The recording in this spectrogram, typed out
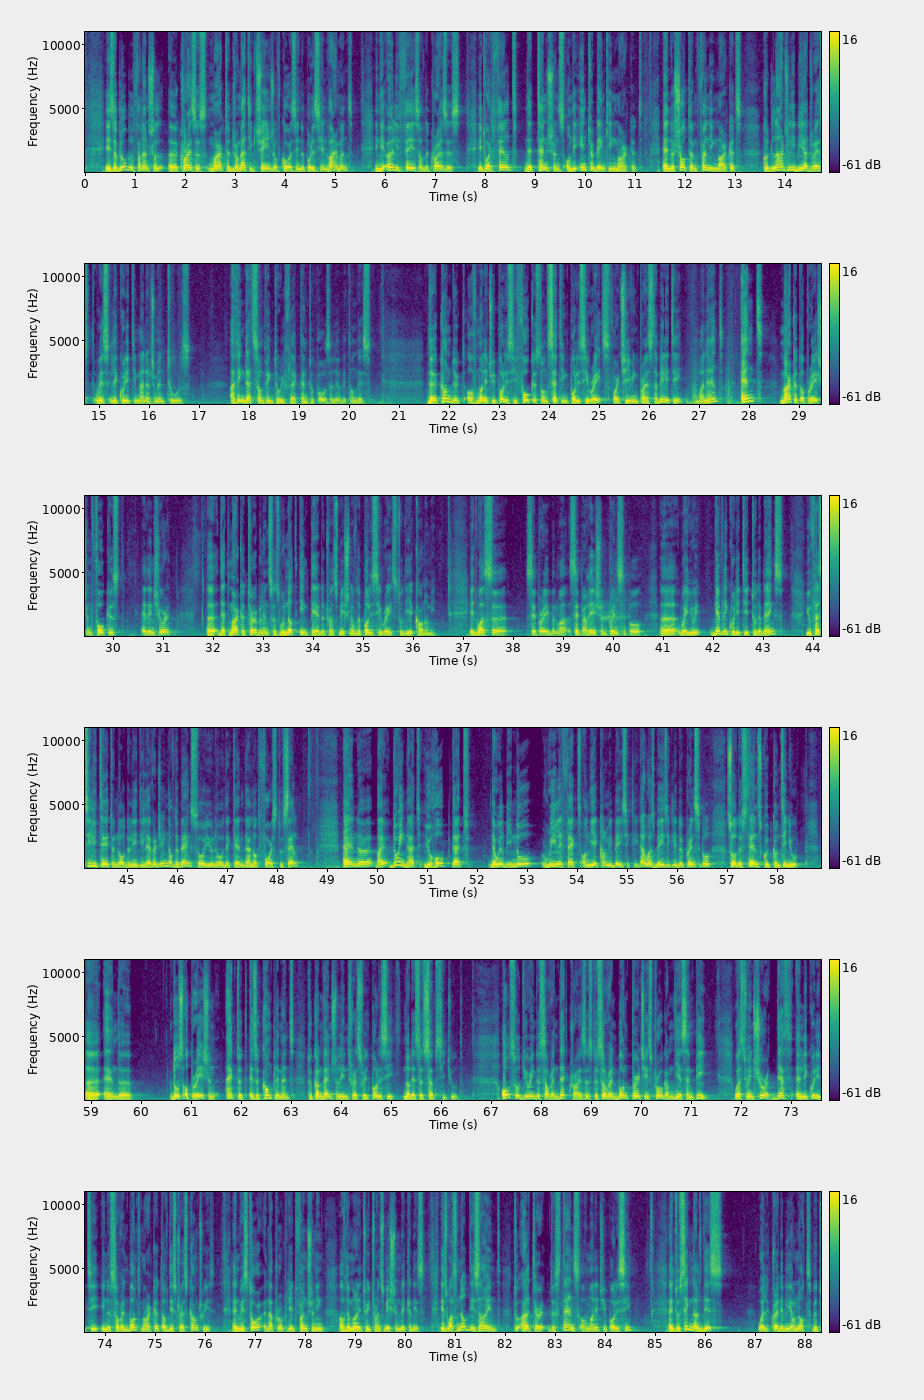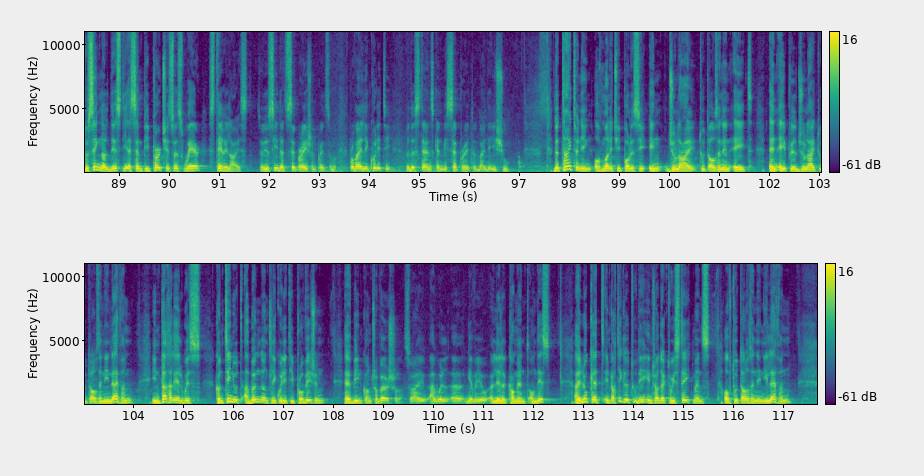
is the global financial uh, crisis marked a dramatic change, of course, in the policy environment. In the early phase of the crisis, it was felt that tensions on the interbanking market and the short-term funding markets could largely be addressed with liquidity management tools. I think that's something to reflect and to pause a little bit on this. The conduct of monetary policy focused on setting policy rates for achieving price stability, on one hand, and market operation focused at ensuring uh, that market turbulences would not impair the transmission of the policy rates to the economy. It was a separation principle uh, where you give liquidity to the banks, you facilitate an orderly deleveraging of the banks, so you know they can they're not forced to sell. And uh, by doing that, you hope that there will be no real effect on the economy, basically. That was basically the principle. So the stance could continue. Uh, and uh, those operations acted as a complement to conventional interest rate policy, not as a substitute. Also, during the sovereign debt crisis, the sovereign bond purchase program, the SMP, was to ensure depth and liquidity in the sovereign bond market of distressed countries and restore an appropriate functioning of the monetary transmission mechanism. This was not designed to alter the stance of monetary policy, and to signal this, well, credibly or not, but to signal this, the SMP purchases were sterilized. So you see that separation principle. Provide liquidity, but the stance can be separated by the issue. The tightening of monetary policy in July 2008 and April-July 2011, in parallel with continued abundant liquidity provision, have been controversial. So I, I will uh, give you a little comment on this. I look at, in particular, to the introductory statements of 2011,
